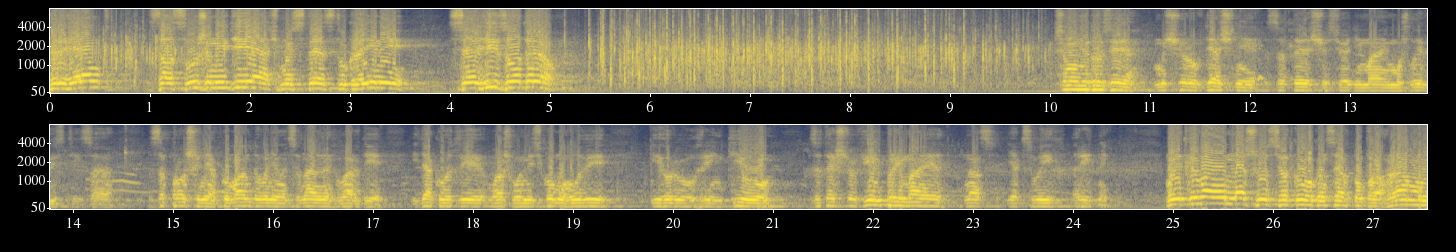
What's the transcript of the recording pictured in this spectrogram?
Диригент, заслужений діяч мистецтв України Сергій Золотарьов. Шановні друзі, ми щиро вдячні за те, що сьогодні маємо можливість і за запрошення командування Національної гвардії і дякувати вашому міському голові Ігорю Гріньківу за те, що він приймає нас як своїх рідних. Ми відкриваємо нашу святкову концертну програму.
